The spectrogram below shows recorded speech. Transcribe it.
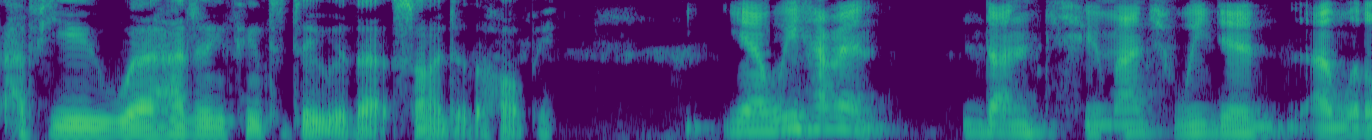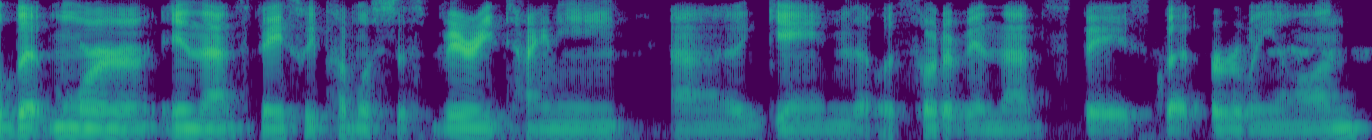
have you uh, had anything to do with that side of the hobby? Yeah, we haven't done too much. We did a little bit more in that space. We published this very tiny uh, game that was sort of in that space, but early on.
